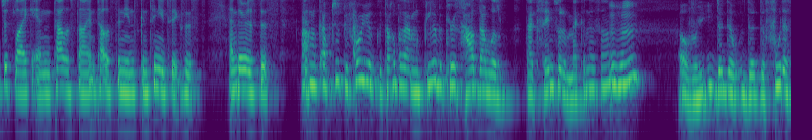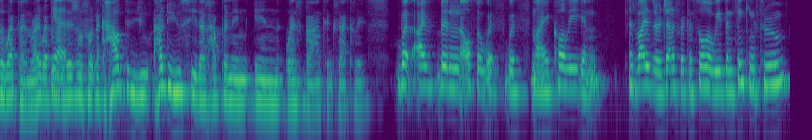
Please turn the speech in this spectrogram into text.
just like in palestine palestinians continue to exist and there is this I'm, I'm just before you talk about that, I'm a little bit curious how that was that same sort of mechanism Mm-hmm. of the, the the the food as a weapon, right? Weaponization Yes. of food. Like how did you how do you see that happening in West Bank exactly? but I've been also with with my colleague and advisor Jennifer Casolo. We've been thinking through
